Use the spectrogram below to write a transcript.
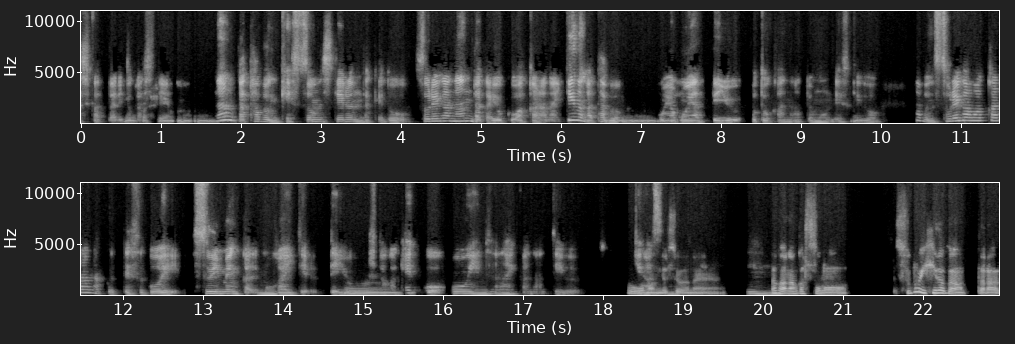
しかったりとかして、うんうん、なんか多分欠損してるんだけど、それがなんだかよくわからないっていうのが多分、分もやもやっていうことかなと思うんですけど、多分それが分からなくってすごい水面下でもがいてるっていう人が結構多いんじゃないかなっていう。そうなんですよね。うん、だからなんかその、すごいひどくなったら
